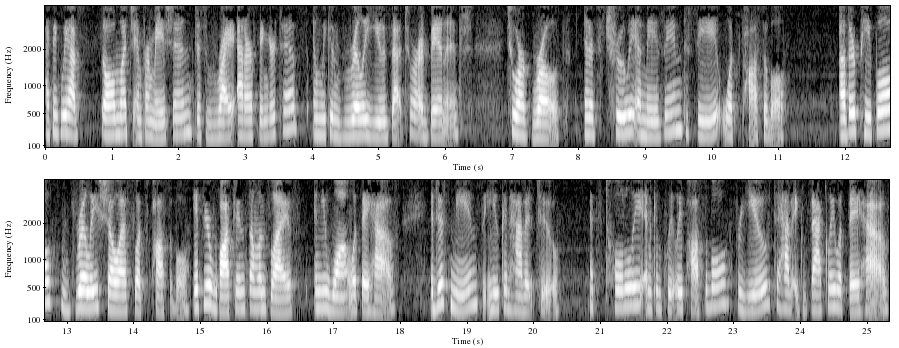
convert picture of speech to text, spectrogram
I think we have so much information just right at our fingertips, and we can really use that to our advantage, to our growth. And it's truly amazing to see what's possible. Other people really show us what's possible. If you're watching someone's life and you want what they have, it just means that you can have it too. It's totally and completely possible for you to have exactly what they have.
